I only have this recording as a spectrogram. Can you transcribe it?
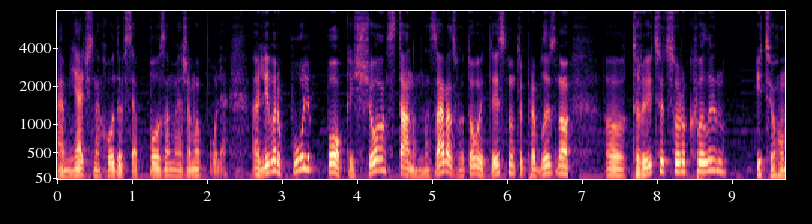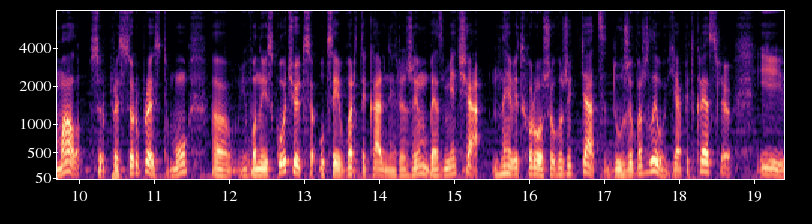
е, м'яч знаходився поза межами поля. Ліверпуль поки що станом на зараз готовий тиснути приблизно 30-40 хвилин. І цього мало. Сюрприз-сюрприз. Тому е, вони скочуються у цей вертикальний режим без м'яча, не від хорошого життя. Це дуже важливо, я підкреслюю. І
